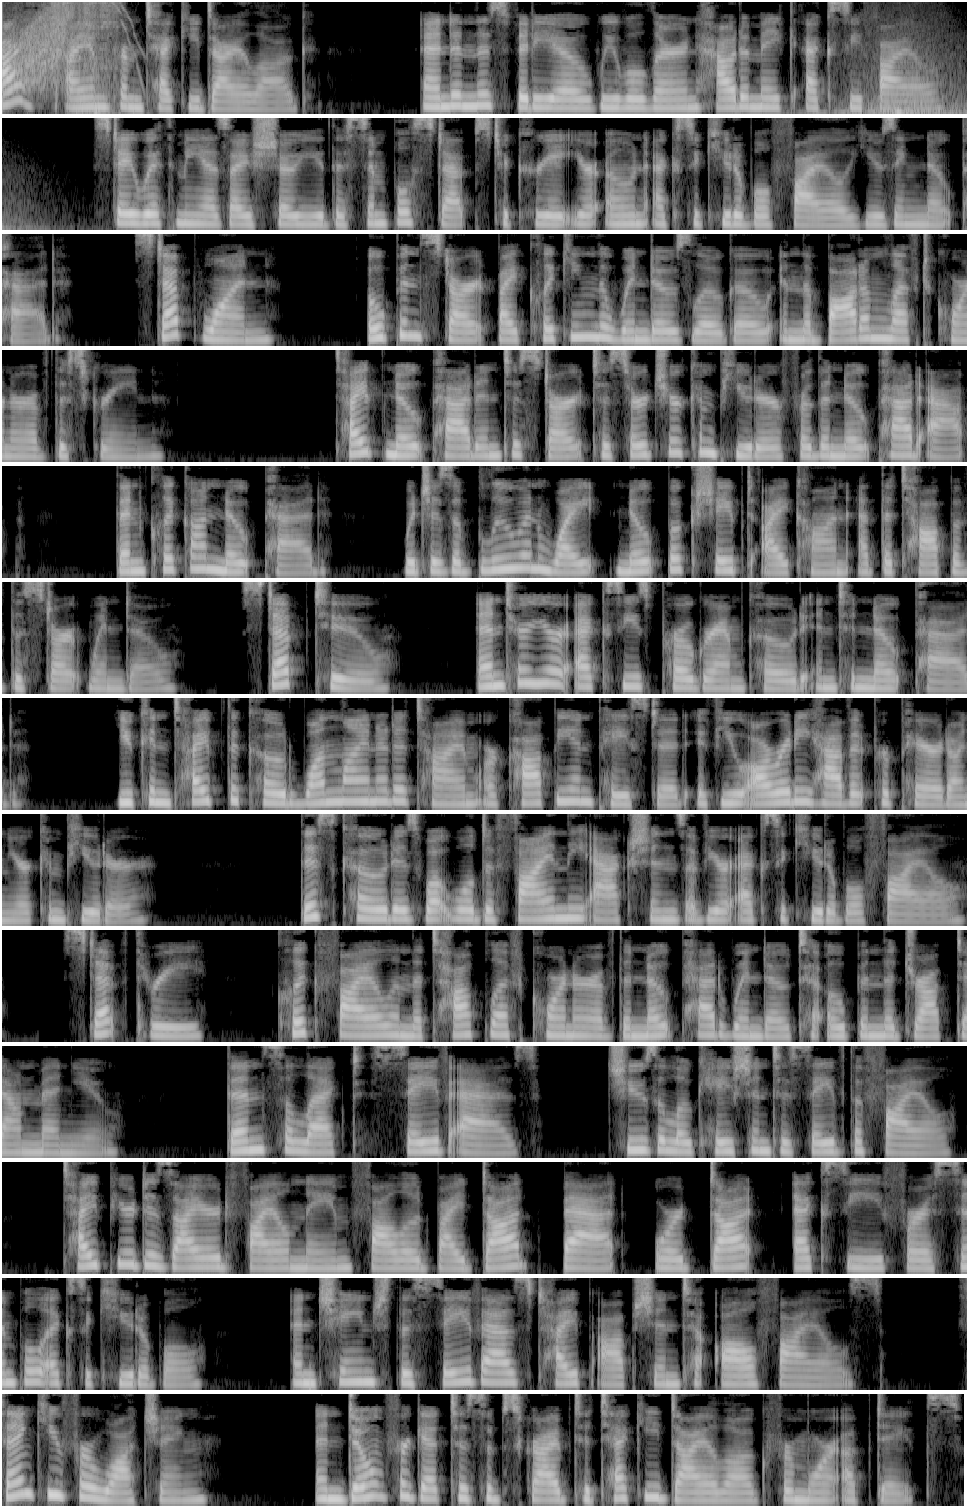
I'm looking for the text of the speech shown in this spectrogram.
Hi, I am from Techie Dialogue, and in this video we will learn how to make exe file. Stay with me as I show you the simple steps to create your own executable file using Notepad. Step 1. Open Start by clicking the Windows logo in the bottom left corner of the screen. Type Notepad into Start to search your computer for the Notepad app, then click on Notepad, which is a blue and white notebook-shaped icon at the top of the Start window. Step 2. Enter your exe's program code into Notepad. You can type the code one line at a time or copy and paste it if you already have it prepared on your computer. This code is what will define the actions of your executable file. Step 3. Click File in the top left corner of the Notepad window to open the drop down menu. Then select Save As. Choose a location to save the file. Type your desired file name followed by .bat or .exe for a simple executable, and change the Save As type option to All Files. Thank you for watching, and don't forget to subscribe to Techie Dialogue for more updates.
